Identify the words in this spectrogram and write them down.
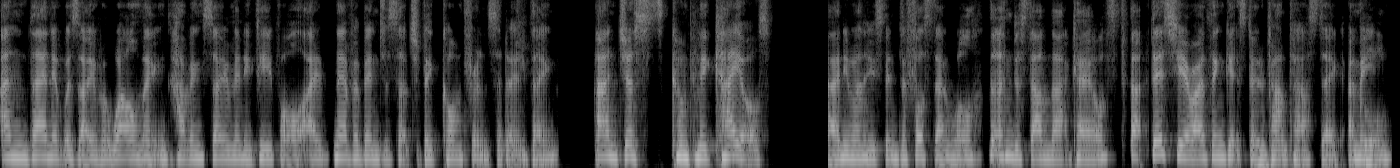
And then it was overwhelming having so many people. I've never been to such a big conference, I don't think, and just complete chaos. Anyone who's been to FOSDEM will understand that chaos. But this year, I think it's been fantastic. I mean, Cool.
